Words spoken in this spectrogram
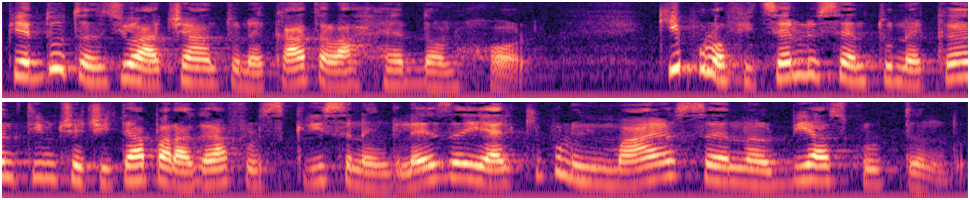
pierdut în ziua aceea întunecată la Herdon Hall. Chipul ofițerului se întunecă în timp ce citea paragraful scris în engleză, iar chipul lui Myers se înălbi ascultându.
